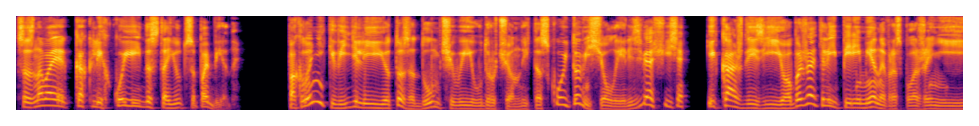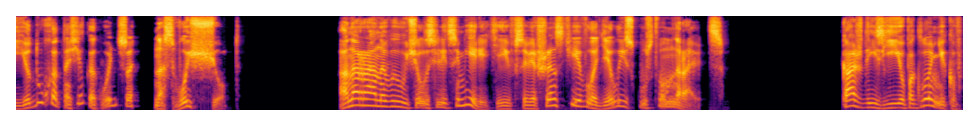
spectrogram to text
сознавая, как легко ей достаются победы. Поклонники видели ее то задумчивой и удрученной тоской, то веселой и резвящейся, и каждый из ее обожателей перемены в расположении ее духа относил, как водится, на свой счет. Она рано выучилась лицемерить и в совершенстве владела искусством нравиться. Каждый из ее поклонников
